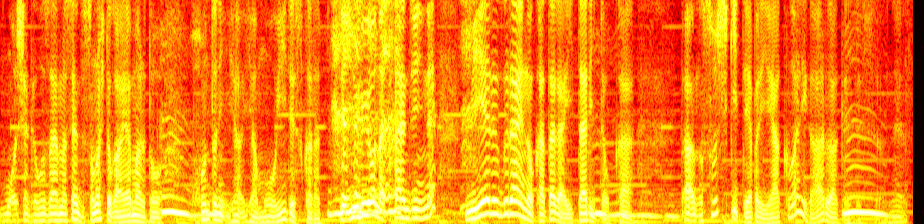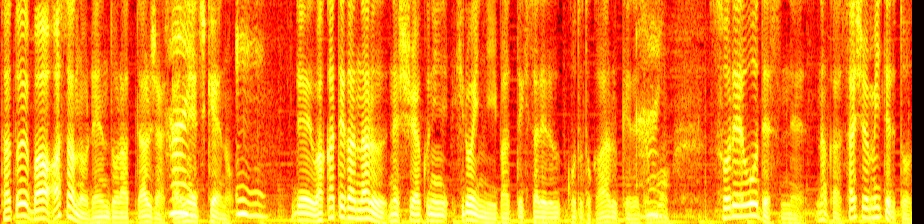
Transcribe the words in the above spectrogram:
申し訳ございませんってその人が謝ると、うん。本当にいやいやもういいですからっていうような感じにね見えるぐらいの方がいたりとか、うんあの組織ってやっぱり役割があるわけですよね。例えば朝の連ドラってあるじゃないですか、はい。NHK の。ええで若手がなる、ね、主役にヒロインに抜擢されることとかあるけれども、はい。それをですねなんか最初見てると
